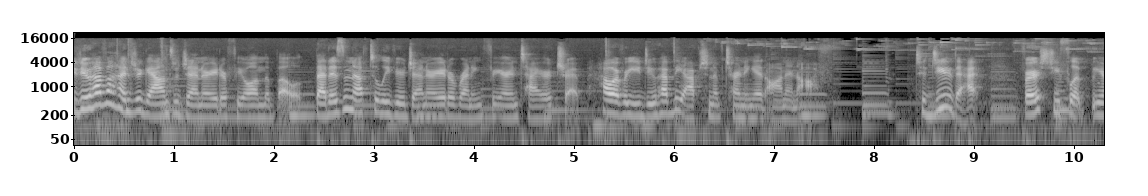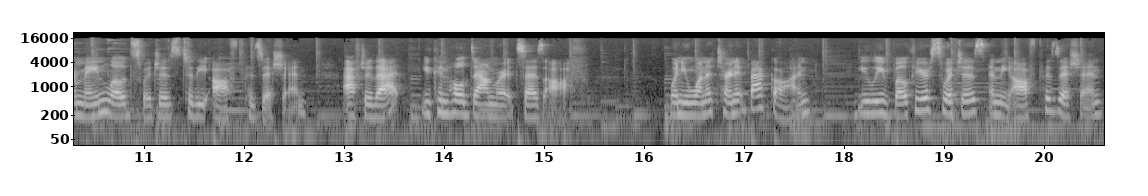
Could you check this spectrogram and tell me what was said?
You do have 100 gallons of generator fuel on the boat. That is enough to leave your generator running for your entire trip. However, you do have the option of turning it on and off. To do that, first you flip your main load switches to the off position. After that, you can hold down where it says off. When you want to turn it back on, you leave both of your switches in the off position,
